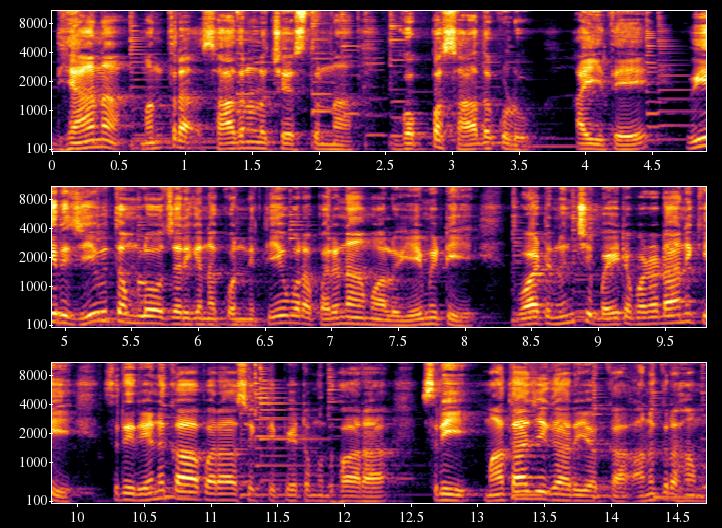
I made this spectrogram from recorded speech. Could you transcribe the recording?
ధ్యాన మంత్ర సాధనలు చేస్తున్న గొప్ప సాధకుడు. అయితే వీరి జీవితంలో జరిగిన కొన్ని తీవ్ర పరిణామాలు ఏమిటి? వాటి నుంచి బయటపడడానికి శ్రీ రేణుకా పరాశక్తి పీఠము ద్వారా శ్రీ మాతాజీ గారి యొక్క అనుగ్రహం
